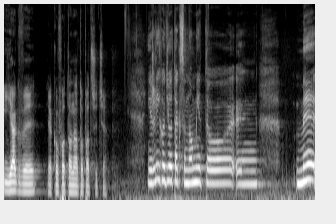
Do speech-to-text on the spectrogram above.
i jak wy jako fota na to patrzycie? Jeżeli chodzi o taksonomię, to My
